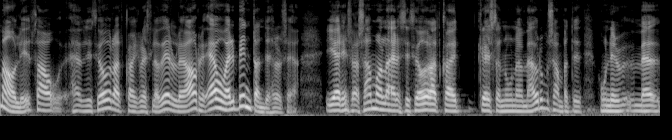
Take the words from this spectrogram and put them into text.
máli þá hefði þjóðratkvæðgreisla verulega áhrif ef hún væri bindandi þar að segja. Ég er hins vegar sammálaðir þessi þjóðratkvæðgreisla núna með Európusambandið, hún er með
